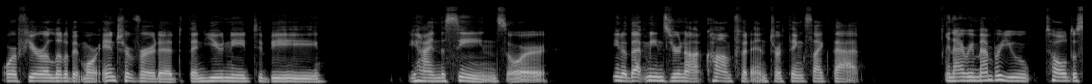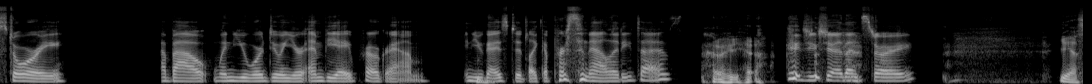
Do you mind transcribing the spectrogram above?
Or if you're a little bit more introverted, then you need to be behind the scenes or you know that means you're not confident or things like that. And I remember you told a story about when you were doing your MBA program and you Mhm. guys did like a personality test. Oh, yeah. Could you share that story? Yes.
